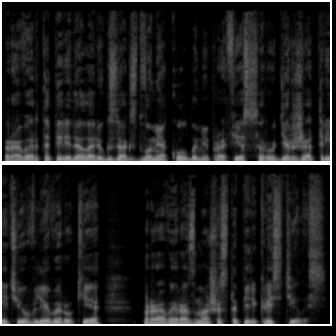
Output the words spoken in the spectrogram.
Роберта передала рюкзак с двумя колбами профессору, держа третью в левой руке, правой размашисто перекрестилась.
